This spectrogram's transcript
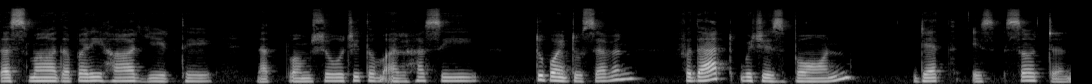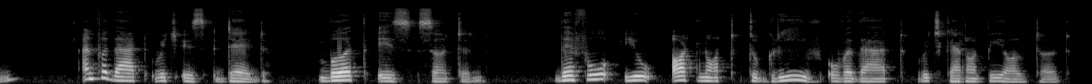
तस्मादपरिहार्येऽर्थे न त्वं शोचितुम् अर्हसि 2.27 For that which is born, death is certain, and for that which is dead, birth is certain. Therefore, you ought not to grieve over that which cannot be altered.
